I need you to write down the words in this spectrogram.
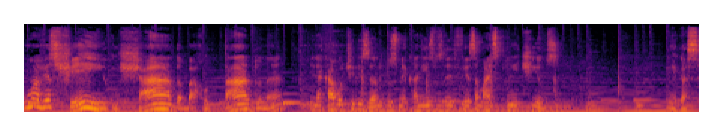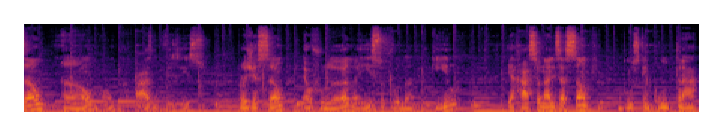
Uma vez cheio, inchado, abarrotado, né? ele acaba utilizando dos mecanismos de defesa mais primitivos, Negação, não, não, capaz, não fiz isso. Projeção, é o fulano, é isso, fulano, é aquilo. E a racionalização, que busca encontrar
